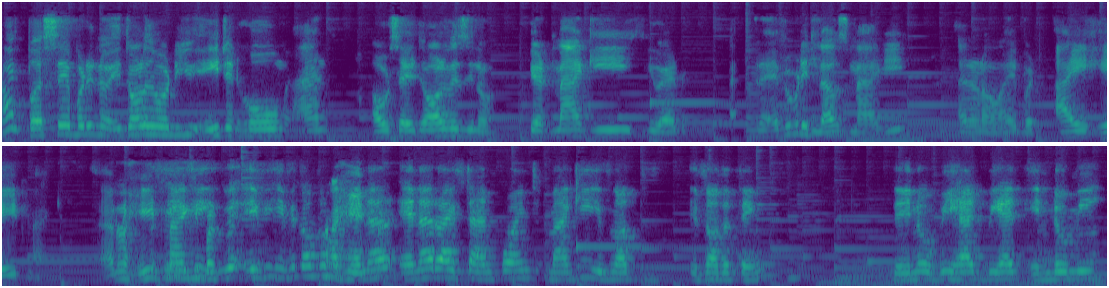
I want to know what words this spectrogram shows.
not per se, but you know, it's always what you ate at home and outside. It's always, you know, you had Maggi. You had everybody loves Maggi. I don't know why, but I hate Maggi. I don't hate See, Maggi, see, but if, if you come from I an NR, NRI standpoint, Maggi is not is not the thing. They, you know, we had we had Indomie.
